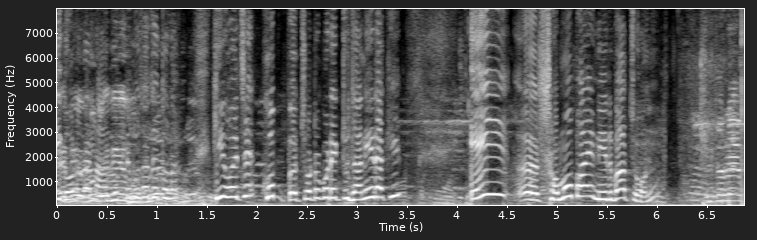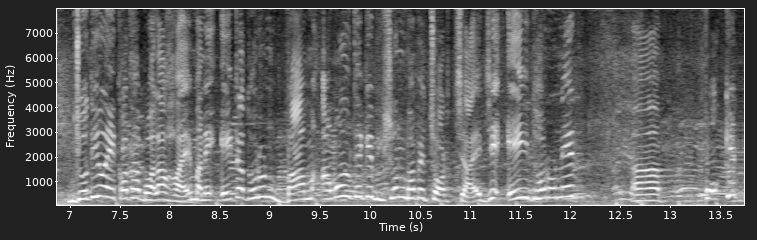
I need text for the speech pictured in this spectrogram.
এই ঘটনা না ঘটলে বোঝা যেত না। কি হয়েছে? খুব ছোট করে একটু জানিয়ে রাখি। এই সমবায় নির্বাচন যদিও কথা বলা হয় মানে এটা ধরুন বাম আমল থেকে ভীষণভাবে চর্চায় যে এই ধরনের পকেট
